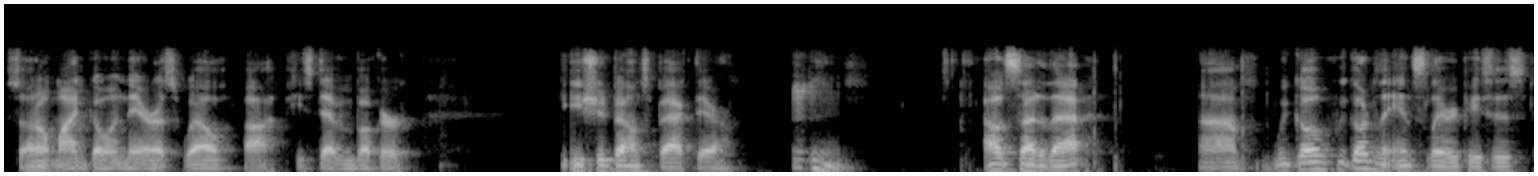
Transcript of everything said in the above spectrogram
So I don't mind going there as well. Uh, he's Devin Booker. He should bounce back there. Outside of that, um, we go we go to the ancillary pieces.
